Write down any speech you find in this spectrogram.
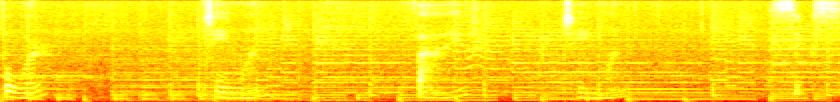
four, chain one, five, chain one, six,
